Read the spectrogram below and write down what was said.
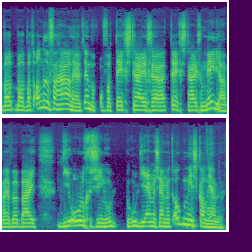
wat, wat, wat, andere verhalen hebt. En, of wat tegenstrijdige, tegenstrijdige media. We hebben bij die oorlog gezien hoe hoe die MSM het ook mis kan hebben.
